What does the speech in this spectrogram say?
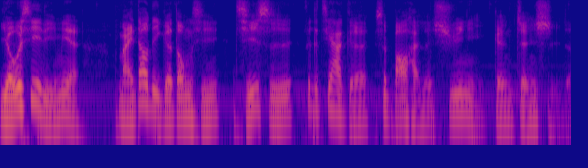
游戏里面。买到的一个东西，其实这个价格是包含了虚拟跟真实的，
